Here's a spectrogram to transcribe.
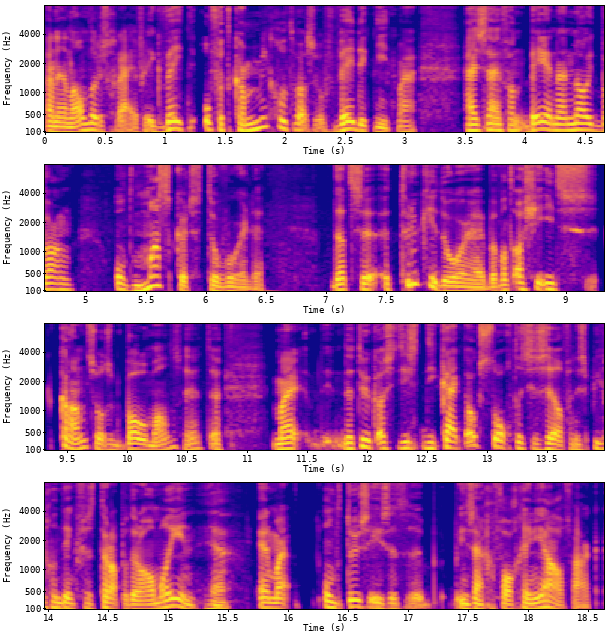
aan een andere schrijver. Ik weet of het Carmichael was of weet ik niet. Maar hij zei van ben je nou nooit bang ontmaskerd te worden? Dat ze het trucje doorhebben. Want als je iets kan, zoals Bomans. Hè, te- maar natuurlijk, als die, die kijkt ook stochtend zichzelf in de spiegel en denkt van ze trappen er allemaal in. Ja. En maar ondertussen is het eh, in zijn geval geniaal vaak.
